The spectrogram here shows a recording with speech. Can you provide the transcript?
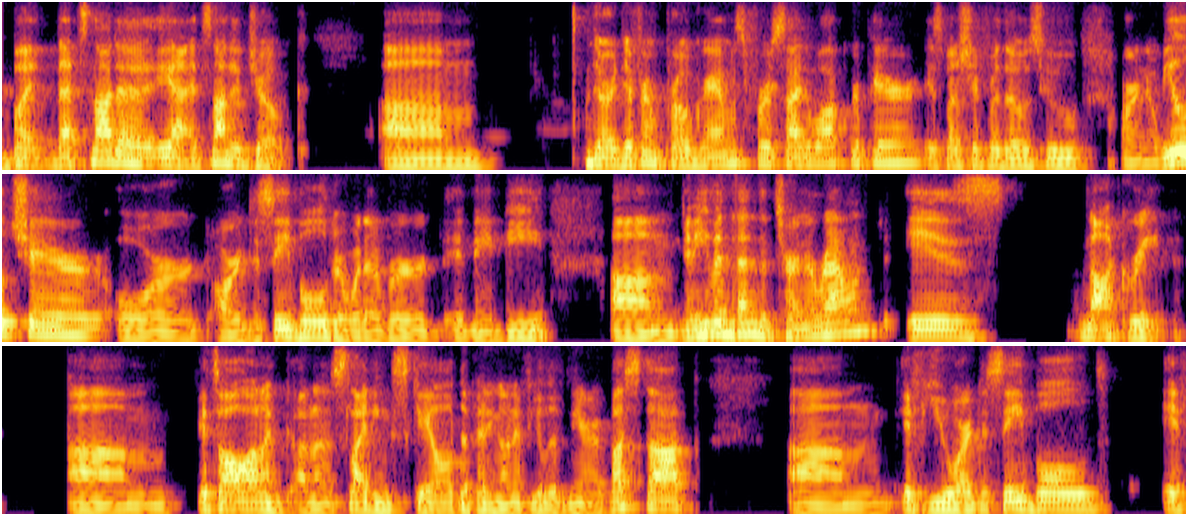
but that's not a yeah, it's not a joke. Um, there are different programs for sidewalk repair, especially for those who are in a wheelchair or are disabled or whatever it may be. Um, and even then, the turnaround is not great. Um, it's all on a, on a sliding scale, depending on if you live near a bus stop, um, if you are disabled, if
